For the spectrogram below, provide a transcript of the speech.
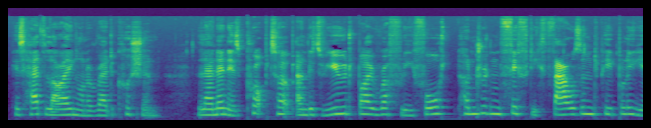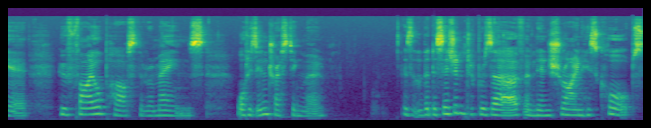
his head lying on a red cushion. Lenin is propped up and is viewed by roughly 450,000 people a year who file past the remains. What is interesting, though, is that the decision to preserve and enshrine his corpse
